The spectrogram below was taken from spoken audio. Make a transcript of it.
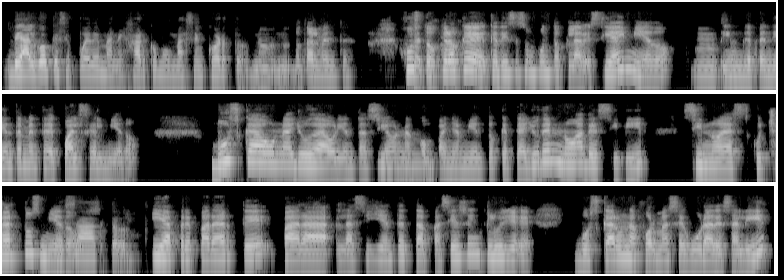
de, algo que se puede manejar como más en corto, ¿no? Totalmente. Justo, creo que, que dices un punto clave. Si hay miedo, mm, independientemente de cuál sea el miedo, busca una ayuda, orientación, acompañamiento que te ayude no a decidir, sino a escuchar tus miedos y a prepararte para la siguiente etapa. Si eso incluye buscar una forma segura de salir,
